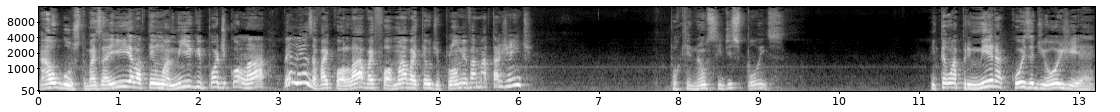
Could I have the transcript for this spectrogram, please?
Ah, Augusto, mas aí ela tem um amigo e pode colar. Beleza, vai colar, vai formar, vai ter o diploma e vai matar gente porque não se dispôs. Então a primeira coisa de hoje é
